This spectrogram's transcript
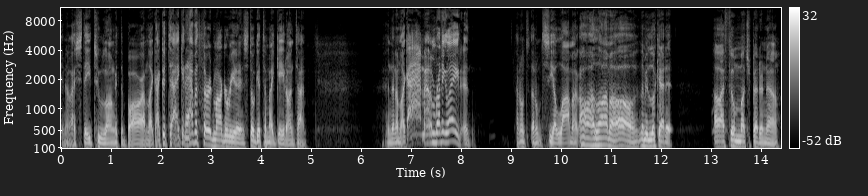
You know, I stayed too long at the bar. I'm like, I could, t- I could have a third margarita and still get to my gate on time. And then I'm like, ah, man, I'm running late. And I don't, I don't see a llama. Oh, a llama. Oh, let me look at it. Oh, I feel much better now.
